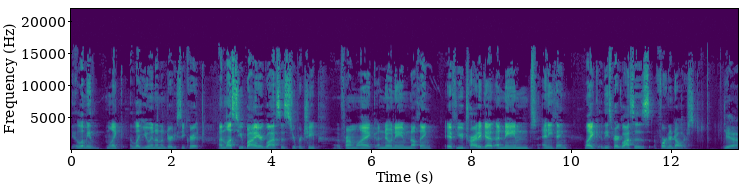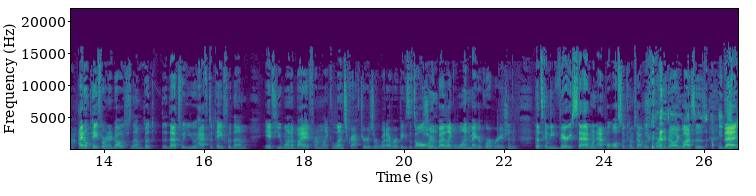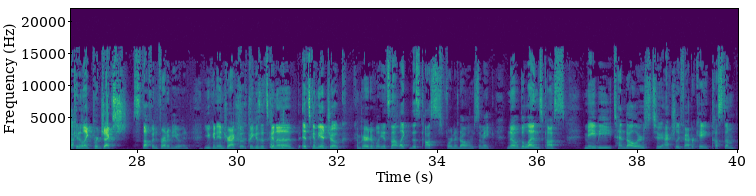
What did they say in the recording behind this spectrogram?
let me like let you in on a dirty secret. Unless you buy your glasses super cheap from like a no name nothing, if you try to get a named anything, like these pair of glasses, four hundred dollars. yeah I don't pay four hundred dollars for them, but th- that's what you have to pay for them if you want to buy it from like LensCrafters or whatever, because it's all Sure. owned by like one mega corporation. That's gonna be very sad when Apple also comes out with four hundred dollar glasses that can like project stuff in front of you and you can interact with because it's gonna it's gonna be a joke comparatively. It's not like this costs four hundred dollars to make. No, the lens costs maybe ten dollars to actually fabricate custom.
